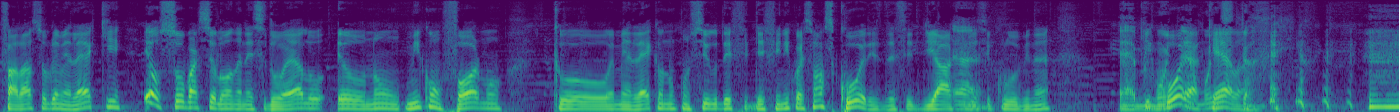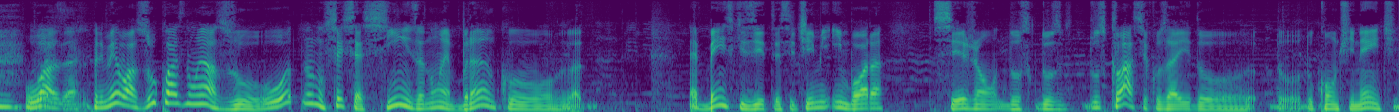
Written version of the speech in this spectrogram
falar sobre o Emelec. Eu sou Barcelona nesse duelo. Eu não me conformo que o Emelec eu não consigo defi- definir quais são as cores desse diacho É. desse clube, né? É Que muito- cor é, muito aquela? O é. Primeiro, o azul quase não é azul. O outro, não sei se é cinza, não é branco. É bem esquisito esse time, embora sejam dos, dos, dos clássicos aí do, do, do continente,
